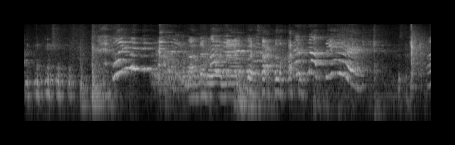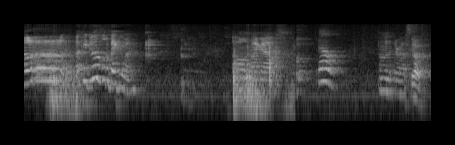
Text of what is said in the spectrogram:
Why do I think nine? I've never I worn nine in my never- entire life. That's not fair. Ugh. Okay, do a little baby one. Oh my gosh. No. I'm gonna throw Let's go.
